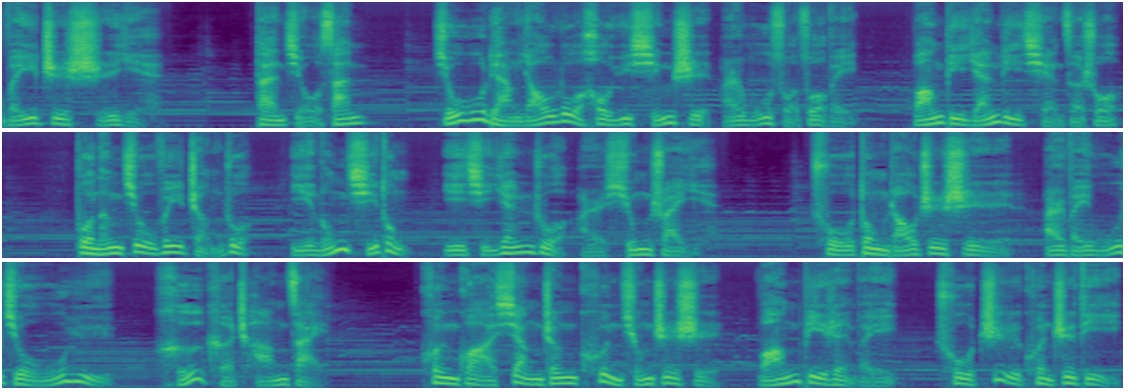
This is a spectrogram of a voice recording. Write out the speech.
为之时也。但九三、九五两爻落后于形势而无所作为，王弼严厉谴责说：“不能救危整弱，以隆其动，以其焉弱而凶衰也。处动摇之势而为无救无欲，何可长哉？”困卦象征困穷之势，王弼认为。处至困之地，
